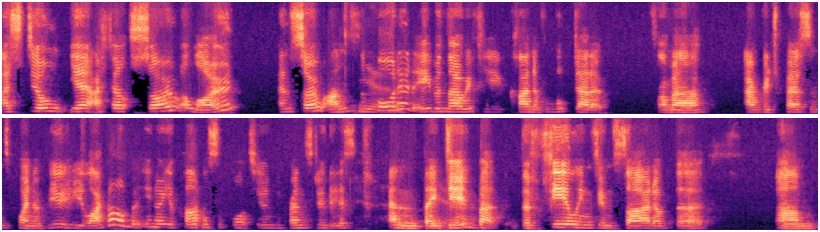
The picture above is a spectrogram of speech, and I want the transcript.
I still yeah I felt so alone and so unsupported. Even though if you kind of looked at it from a average person's point of view, you're like, oh, but you know, your partner supports you and your friends do this, and they Yeah. did. But the feelings inside of the um,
